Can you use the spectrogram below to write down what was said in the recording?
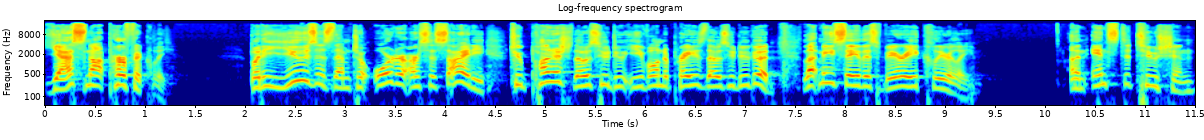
Yes, not perfectly, but he uses them to order our society, to punish those who do evil and to praise those who do good. Let me say this very clearly an institution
